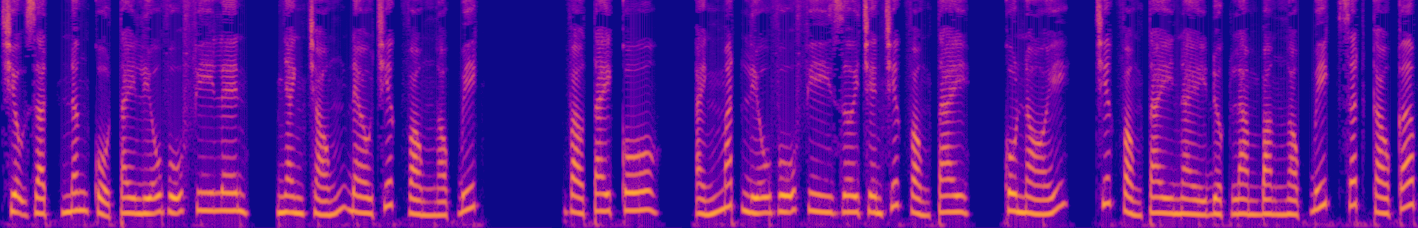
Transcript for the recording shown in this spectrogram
Triệu giật nâng cổ tay Liễu Vũ Phi lên, nhanh chóng đeo chiếc vòng ngọc bích. Vào tay cô, ánh mắt Liễu Vũ Phi rơi trên chiếc vòng tay. Cô nói, chiếc vòng tay này được làm bằng ngọc bích rất cao cấp,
